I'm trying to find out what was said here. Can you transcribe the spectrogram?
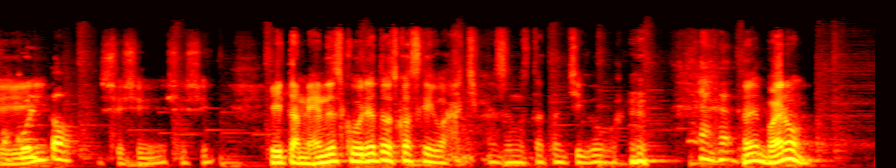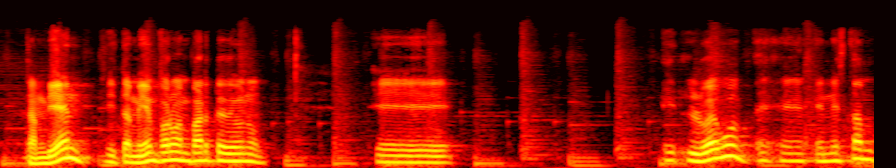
oculto. Sí, sí, sí, sí. Y también descubrí otras cosas que digo, ah, eso no está tan chido. bueno, también, y también forman parte de uno. Eh, luego, eh, en, esta,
